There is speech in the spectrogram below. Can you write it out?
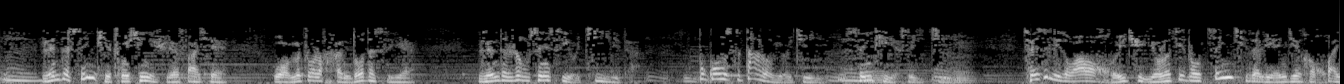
嗯，人的身体从心理学发现，我们做了很多的实验，人的肉身是有记忆的。嗯，不光是大脑有记忆，身体也是有记忆。城市里的娃娃回去有了这种真情的连接和唤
